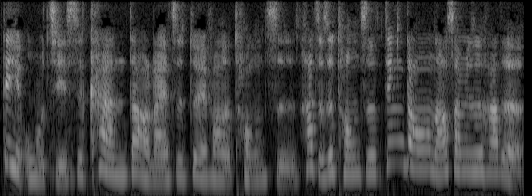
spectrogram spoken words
第五集是看到来自对方的通知，他只是通知叮咚，然后上面是他的，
